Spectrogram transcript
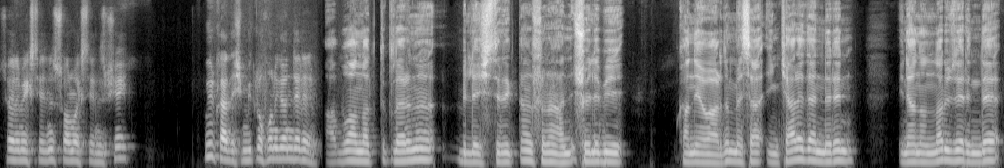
söylemek istediğiniz, sormak istediğiniz bir şey? Buyur kardeşim mikrofonu gönderelim. Abi bu anlattıklarını birleştirdikten sonra hani şöyle bir kanıya vardım. Mesela inkar edenlerin inananlar üzerinde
